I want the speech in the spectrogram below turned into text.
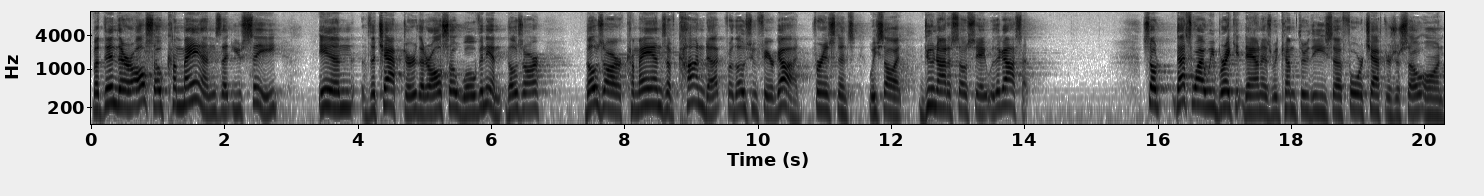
But then there are also commands that you see in the chapter that are also woven in. Those are, those are commands of conduct for those who fear God. For instance, we saw it do not associate with a gossip. So that's why we break it down as we come through these uh, four chapters or so on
